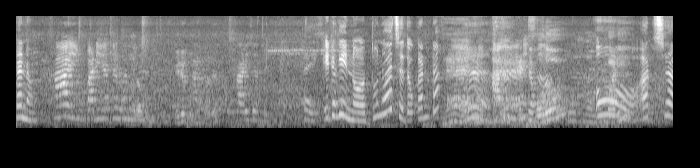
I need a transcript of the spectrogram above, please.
কেন? খাই বাড়ি যেতে এটা বাড়ি যেতে। এটা কি নতুন হয়েছে দোকানটা? হ্যাঁ ও আচ্ছা।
